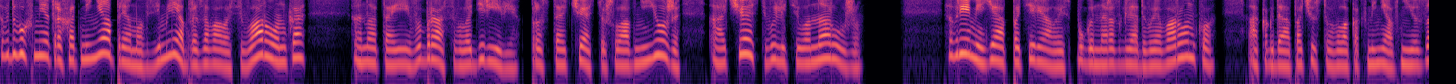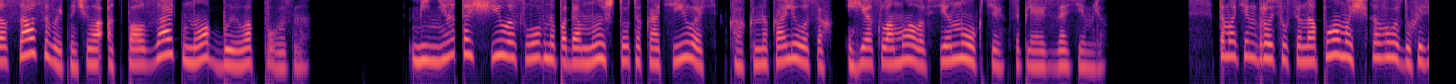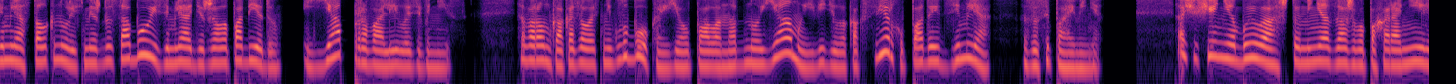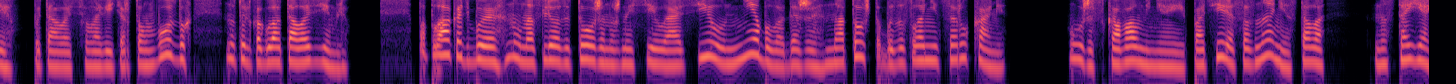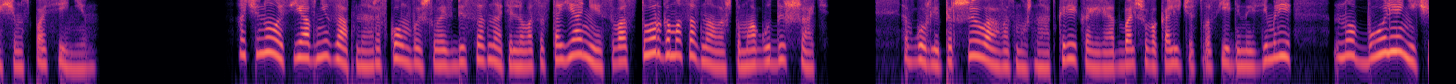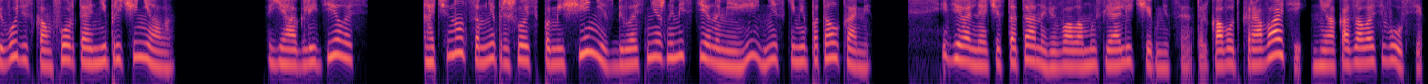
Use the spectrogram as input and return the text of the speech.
В двух метрах от меня прямо в земле образовалась воронка. Она-то и выбрасывала деревья, просто часть ушла в нее же, а часть вылетела наружу. Время я потеряла, испуганно разглядывая воронку, а когда почувствовала, как меня в нее засасывает, начала отползать, но было поздно. Меня тащило, словно подо мной что-то катилось, как на колесах, и я сломала все ногти, цепляясь за землю. Томатин бросился на помощь, воздух и земля столкнулись между собой, и земля одержала победу. Я провалилась вниз. Воронка оказалась неглубокой, я упала на дно ямы и видела, как сверху падает земля — засыпая меня. Ощущение было, что меня заживо похоронили, пыталась ловить ртом воздух, но только глотала землю. Поплакать бы, но на слезы тоже нужны силы, а сил не было даже на то, чтобы заслониться руками. Ужас сковал меня, и потеря сознания стала настоящим спасением. Очнулась я внезапно, рывком вышла из бессознательного состояния и с восторгом осознала, что могу дышать. В горле першило, возможно, от крика или от большого количества съеденной земли, но более ничего дискомфорта не причиняло. Я огляделась. Очнуться мне пришлось в помещении с белоснежными стенами и низкими потолками. Идеальная чистота навевала мысли о лечебнице, только вот кровати не оказалось вовсе.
